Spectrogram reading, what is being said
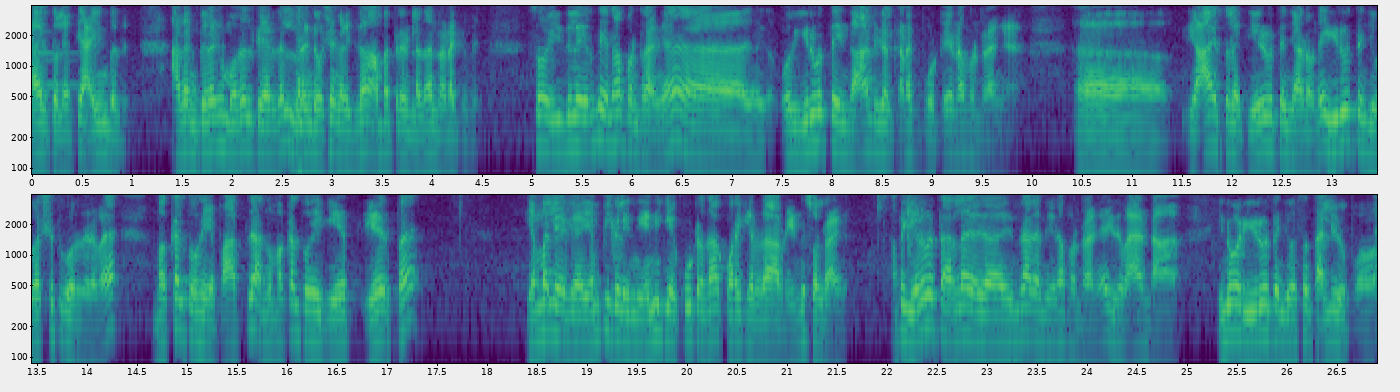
ஆயிரத்தி தொள்ளாயிரத்தி ஐம்பது. அதன் பிறகு முதல் தேர்தல் ரெண்டு வருஷம் கழிச்சு தான் ஐம்பத்தி ரெண்டில் தான் நடக்குது. ஸோ இதில் இருந்து என்ன பண்ணுறாங்க ஒரு இருபத்தைந்து ஆண்டுகள் கணக்கு போட்டு என்ன பண்ணுறாங்க ஆயிரத்தி தொள்ளாயிரத்தி எழுபத்தஞ்சு ஆனோடனே இருபத்தஞ்சி வருஷத்துக்கு ஒரு தடவை மக்கள் தொகையை பார்த்து அந்த மக்கள் தொகைக்கு ஏற் ஏற்ப எம்எல்ஏ எம்பிக்களின் எண்ணிக்கையை கூட்டுறதா குறைக்கிறதா அப்படின்னு சொல்கிறாங்க அப்போ எழுபத்தாறில் இந்திரா காந்தி என்ன பண்ணுறாங்க இது வேண்டாம். இன்னொரு இருபத்தஞ்சி வருஷம் தள்ளி வைப்போம்.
